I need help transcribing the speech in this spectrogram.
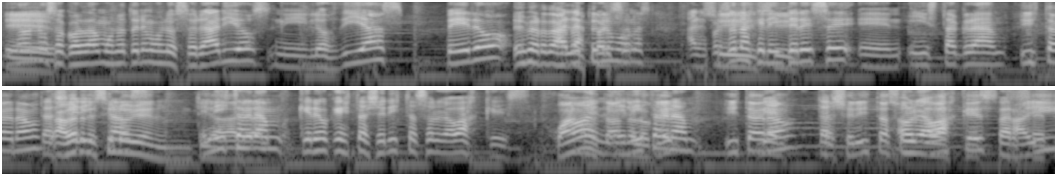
No Eh, nos acordamos, no tenemos los horarios ni los días, pero Es verdad, a no las tenemos- personas, a las Sí, personas que le interese en Instagram, Instagram, a ver, decirlo bien. En tía, Instagram dale. creo que es talleristas Olga Vázquez. Juan ¿no? En, que Instagram. Instagram, bien, talleristas Olga Olga Vázquez. Ahí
